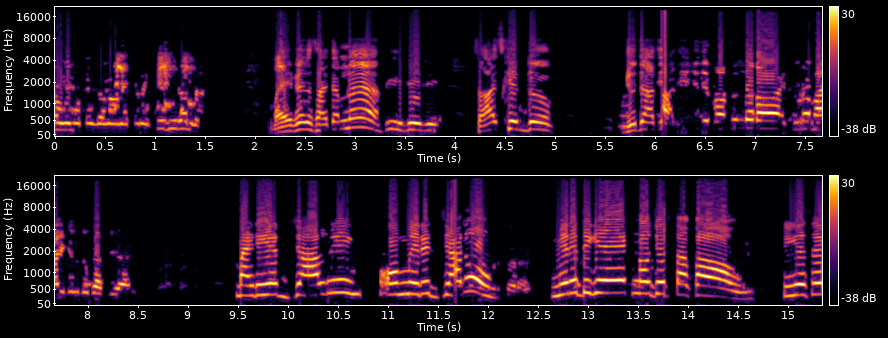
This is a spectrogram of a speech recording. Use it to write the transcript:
অনুমতি জন অনেক অনেক কি দিলাম না ভাই ফের চাইতাম না জি জি জি সাইজ কিন্তু যদি আজ আজি যদি পছন্দ হয় তোরা ভাই কিন্তু কাছে আর মাই ডিয়ার ডার্লিং ও মেরে জানো মেরে দিকে এক নজর তাকাও ঠিক আছে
